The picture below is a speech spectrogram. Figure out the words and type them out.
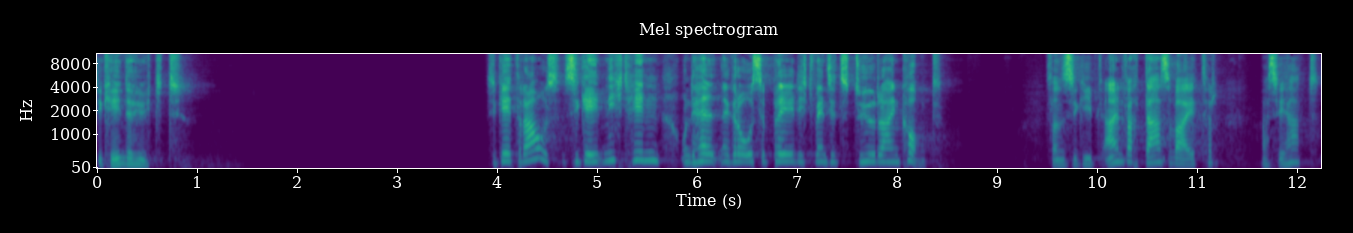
die Kinder hütet. Sie geht raus. Sie geht nicht hin und hält eine große Predigt, wenn sie zur Tür reinkommt, sondern sie gibt einfach das weiter, was sie hat.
